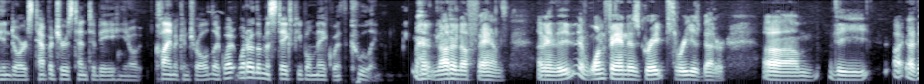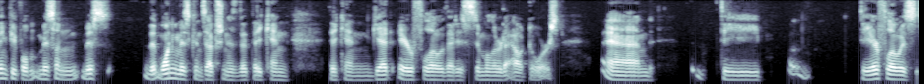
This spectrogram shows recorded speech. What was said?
indoors temperatures tend to be you know climate controlled. Like, what what are the mistakes people make with cooling? Not enough fans. I mean, the, if one fan is great, three is better. Um, the I, I, think people miss miss that one misconception is that they can they can get airflow that is similar to outdoors, and the the airflow is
